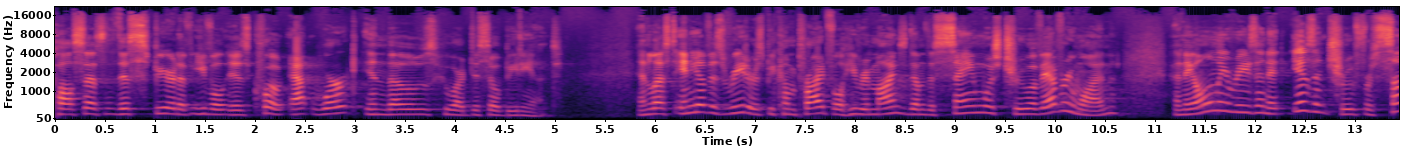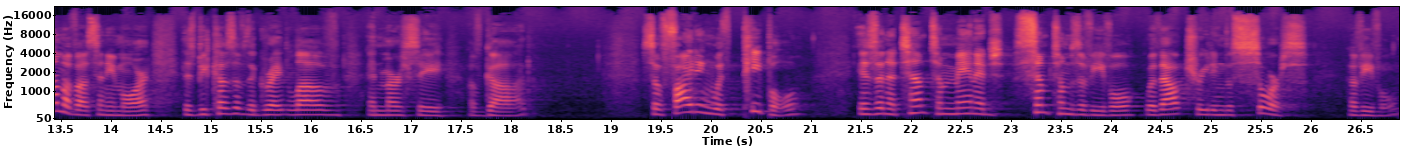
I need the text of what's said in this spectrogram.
Paul says that this spirit of evil is, quote, at work in those who are disobedient. And lest any of his readers become prideful, he reminds them the same was true of everyone. And the only reason it isn't true for some of us anymore is because of the great love and mercy of God. So, fighting with people is an attempt to manage symptoms of evil without treating the source of evil.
